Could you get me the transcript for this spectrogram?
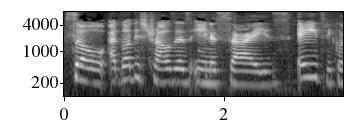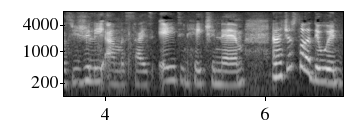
so i got these trousers in a size 8 because usually i'm a size 8 in h&m and i just thought they were a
